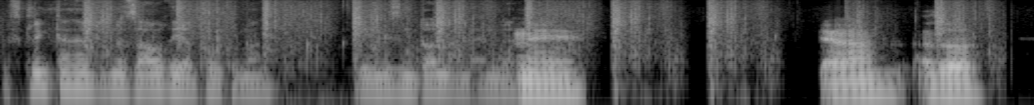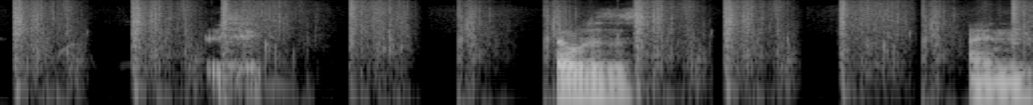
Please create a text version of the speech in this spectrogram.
Das klingt nach einem Dinosaurier-Pokémon. Wegen diesem Don am Ende. nee. Ja, also. Ich glaube, das ist ein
